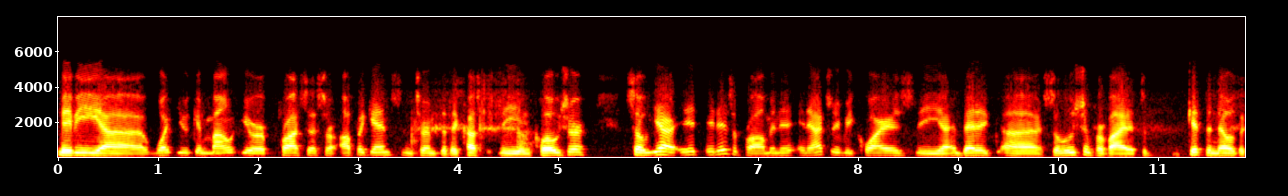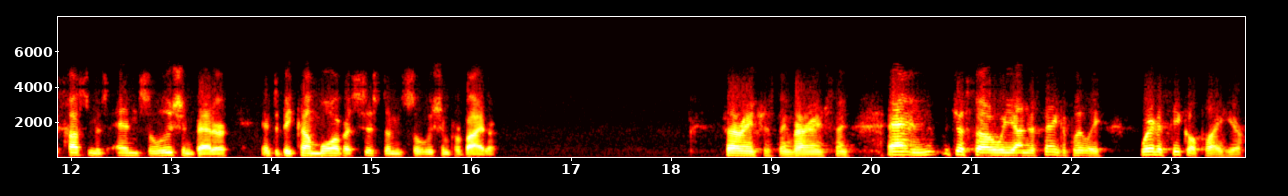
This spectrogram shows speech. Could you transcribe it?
maybe uh, what you can mount your processor up against in terms of the, custom, the enclosure. So yeah, it, it is a problem, and it, it actually requires the uh, embedded uh, solution provider to get to know the customer's end solution better and to become more of a system solution provider. Very interesting. Very interesting. And just so we understand completely, where does SECO play here?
